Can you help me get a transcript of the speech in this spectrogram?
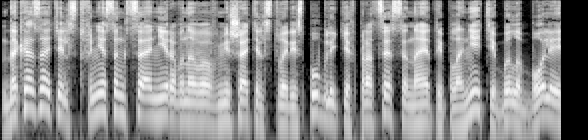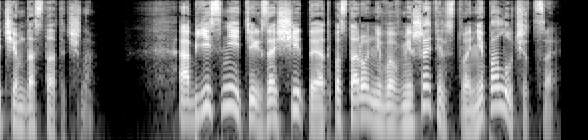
Доказательств несанкционированного вмешательства республики в процессы на этой планете было более чем достаточно. Объяснить их защиты от постороннего вмешательства не получится,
